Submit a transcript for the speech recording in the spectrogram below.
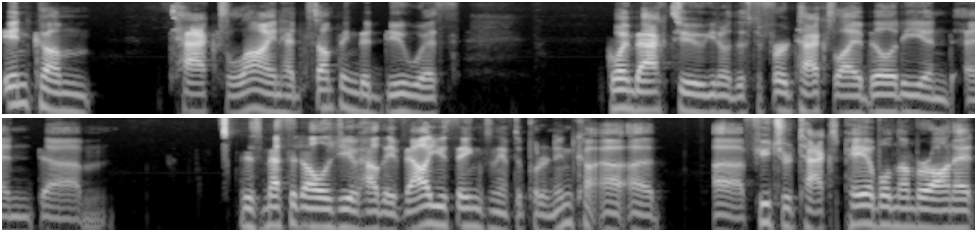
income tax line had something to do with going back to you know this deferred tax liability and and um, this methodology of how they value things and they have to put an income uh, a, a, future tax payable number on it.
